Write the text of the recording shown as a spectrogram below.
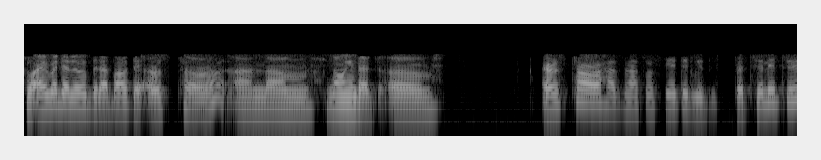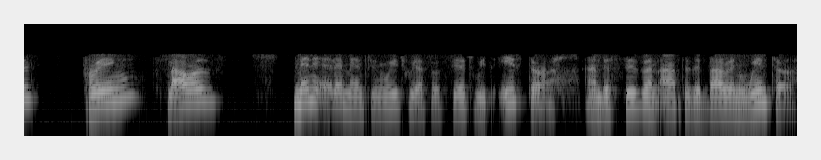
So I read a little bit about the Earth Star and um, knowing that um, Earth Star has been associated with fertility, spring, flowers, many elements in which we associate with Easter and the season after the barren winter.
